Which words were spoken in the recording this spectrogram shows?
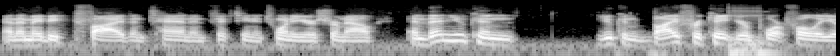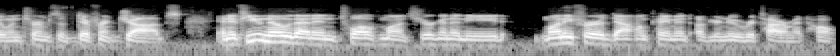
and then maybe five and 10 and 15 and 20 years from now and then you can you can bifurcate your portfolio in terms of different jobs. And if you know that in 12 months you're going to need money for a down payment of your new retirement home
